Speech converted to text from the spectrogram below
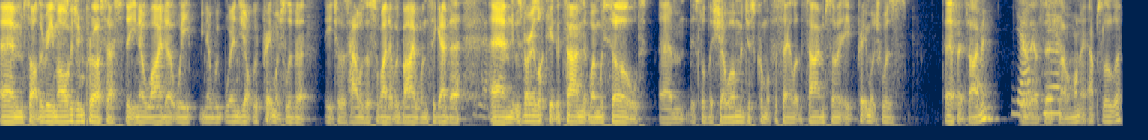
um, sort of the remortgaging process that you know why don't we you know we we, enjoy, we pretty much live at each other's houses so why don't we buy one together? Um, it was very lucky at the time that when we sold um, this lovely show home had just come up for sale at the time, so it pretty much was perfect timing. Yeah. really, I'd say Yeah. for that one, wasn't it? Absolutely.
